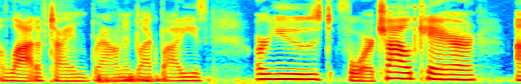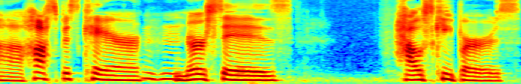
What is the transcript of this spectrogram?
a lot of time brown and black bodies are used for childcare, uh, hospice care, Mhm. nurses, housekeepers.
